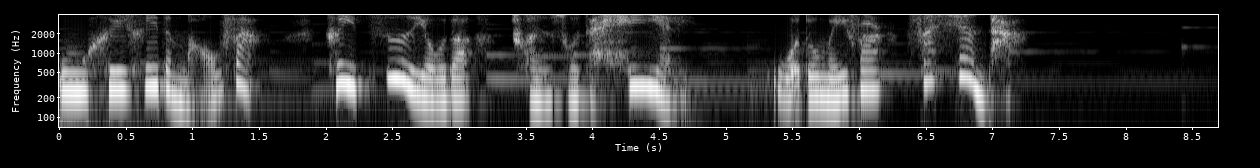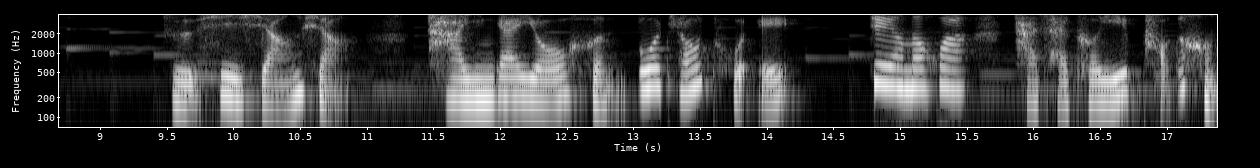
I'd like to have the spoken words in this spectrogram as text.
乌黑黑的毛发，可以自由地穿梭在黑夜里，我都没法发现它。仔细想想，它应该有很多条腿，这样的话，它才可以跑得很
